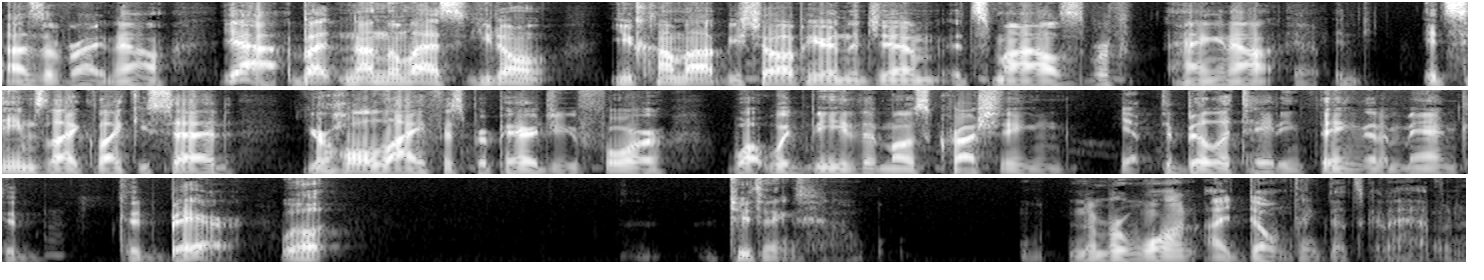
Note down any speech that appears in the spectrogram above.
as of right now, yeah. But nonetheless, you don't. You come up, you show up here in the gym. It smiles. We're hanging out. Yep. It, it seems like, like you said, your whole life has prepared you for what would be the most crushing, Yep. debilitating thing that a man could could bear. Well, two things. Number one, I don't think that's going to happen.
